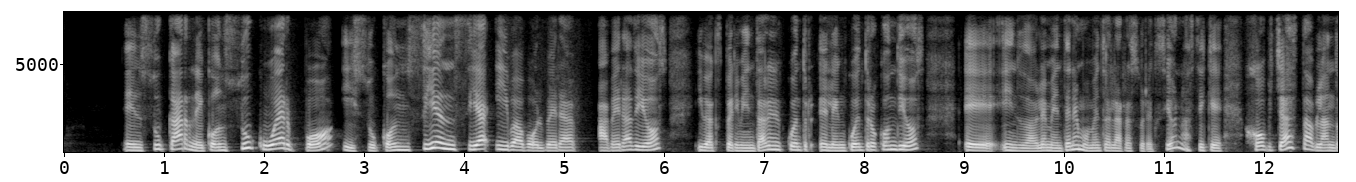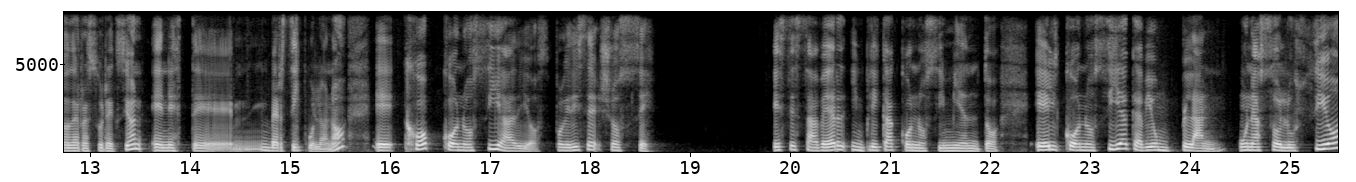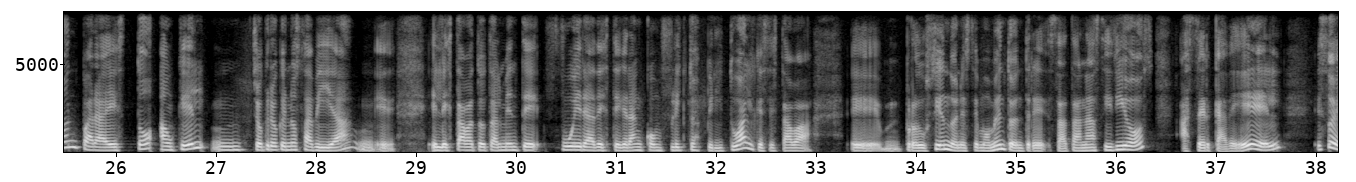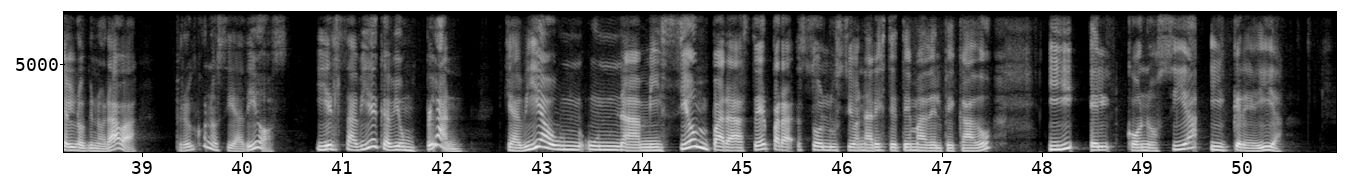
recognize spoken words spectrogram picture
en su carne, con su cuerpo y su conciencia iba a volver a, ver a Dios, iba a experimentar el encuentro, el encuentro con Dios eh, indudablemente en el momento de la resurrección. Así que Job ya está hablando de resurrección en este mm, versículo, ¿no? Eh, Job conocía a Dios, porque dice, yo sé. Ese saber implica conocimiento. Él conocía que había un plan, una solución para esto, aunque él mm, yo creo que no sabía, eh, él estaba totalmente fuera de este gran conflicto espiritual que se estaba produciendo en ese momento entre Satanás y Dios acerca de él. Eso él lo ignoraba, pero él conocía a Dios. y él sabía que había un plan, que había una misión para hacer, para solucionar este tema del pecado, y él conocía y creía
